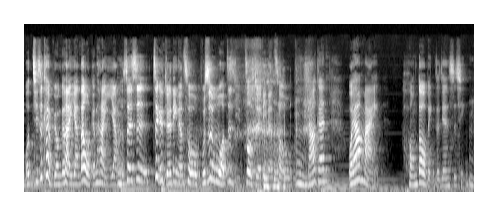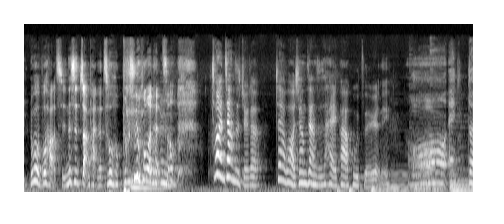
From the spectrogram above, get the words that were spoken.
我其实可以不用跟他一样，但我跟他一样的，所以是这个决定的错误，不是我自己做决定的错误。嗯，然后跟我要买红豆饼这件事情，如果不好吃，那是转盘的错，不是我的错。突然这样子觉得，对啊，我好像这样子是害怕负责任诶。哦，哎，对。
